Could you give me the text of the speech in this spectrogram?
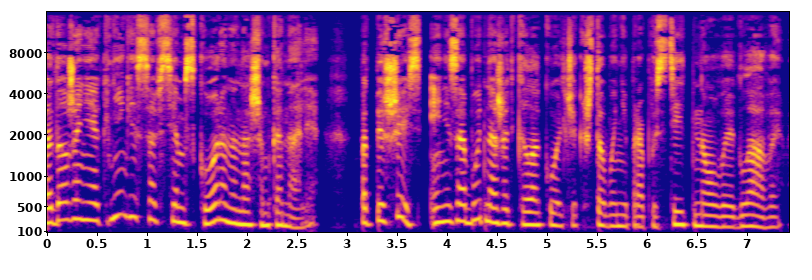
Продолжение книги совсем скоро на нашем канале. Подпишись и не забудь нажать колокольчик, чтобы не пропустить новые главы.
